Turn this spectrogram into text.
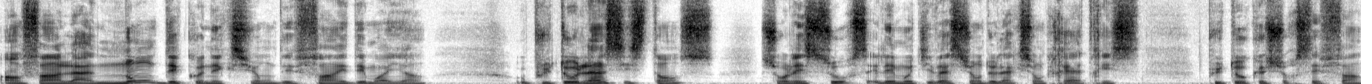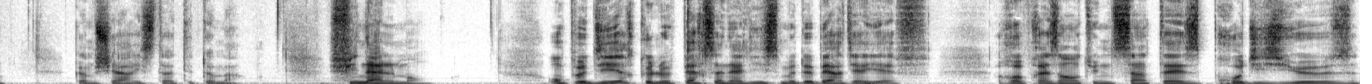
Enfin, la non-déconnexion des fins et des moyens, ou plutôt l'insistance sur les sources et les motivations de l'action créatrice plutôt que sur ses fins, comme chez Aristote et Thomas. Finalement, on peut dire que le personnalisme de Berdiaïev représente une synthèse prodigieuse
